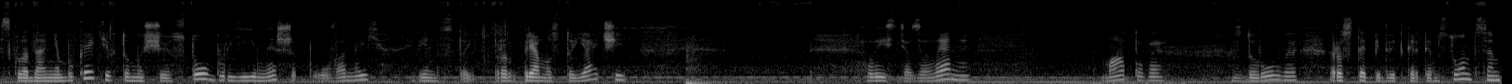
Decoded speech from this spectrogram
складання букетів, тому що стовбур її не шипований, він стоїть прямо стоячий, листя зелене, матове, здорове, росте під відкритим сонцем,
